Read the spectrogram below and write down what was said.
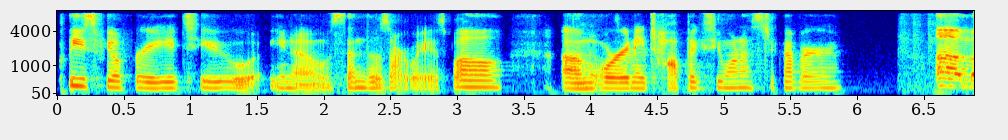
please feel free to, you know, send those our way as well. Um, or any topics you want us to cover. Um,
